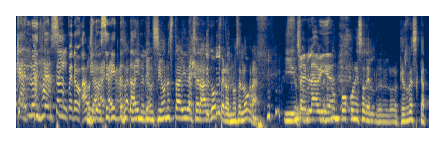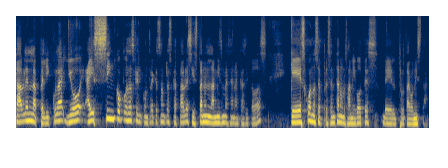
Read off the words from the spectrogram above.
Que lo Ajá, intenta, sí. pero O sea, amigo, hay- sigue hay- o sea, la intención está ahí de hacer algo, pero no se logra. Y o sea, En la vida. un poco en eso de, de lo que es rescatable en la película, yo hay cinco cosas que encontré que son rescatables y están en la misma escena casi todas, que es cuando se presentan los amigotes del protagonista.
